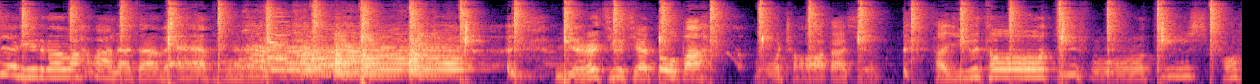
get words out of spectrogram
这里这个娃娃呢，咱外不。女儿今天倒把无常的心，她有草地府地相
